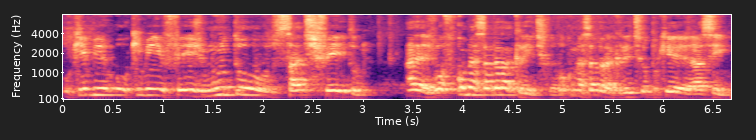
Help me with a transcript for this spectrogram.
o que, me, o que me fez muito satisfeito. Aliás, vou começar pela crítica. Vou começar pela crítica porque, assim,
